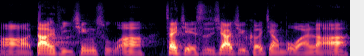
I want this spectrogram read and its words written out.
啊，大体清楚啊，再解释下去可讲不完了啊。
